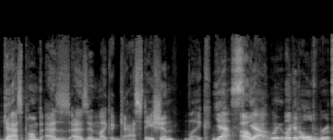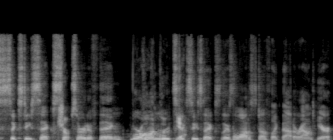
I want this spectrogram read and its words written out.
gas pump as as in like a gas station like yes, Okay. yeah, li- like an old Route 66 Sure. sort of thing. We're Cool, on cool, cool, Route yeah. 66. There's a lot of stuff like that around here.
